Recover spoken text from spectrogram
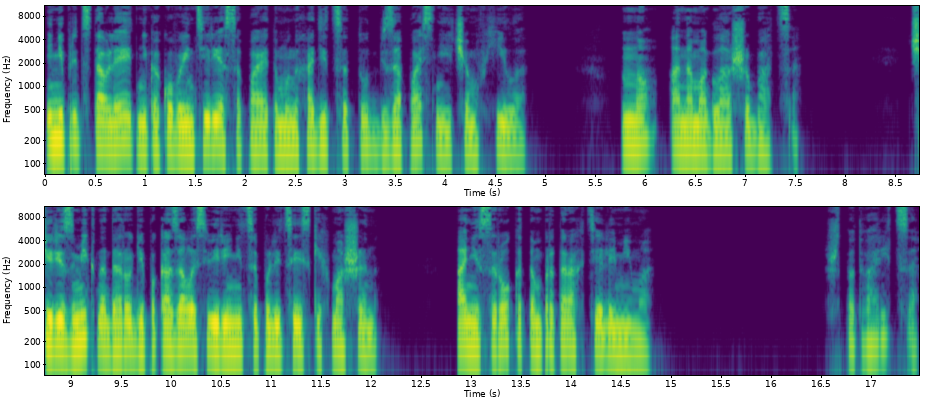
и не представляет никакого интереса, поэтому находиться тут безопаснее, чем в Хило. Но она могла ошибаться. Через миг на дороге показалась вереница полицейских машин. Они с рокотом протарахтели мимо. Что творится?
